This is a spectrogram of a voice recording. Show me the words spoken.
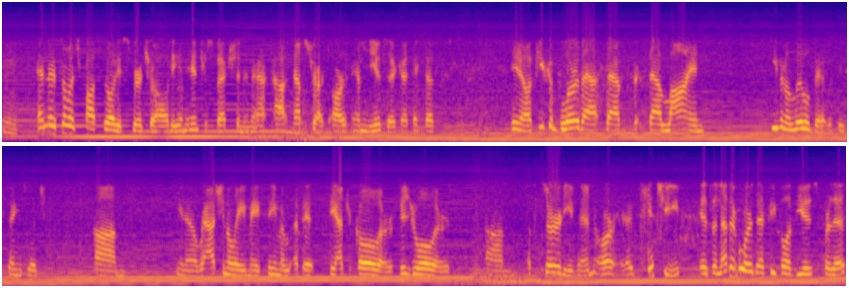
Mm. And there's so much possibility of spirituality and introspection and a- abstract art and music. I think that's you know if you can blur that that that line even a little bit with these things which um, you know rationally may seem a, a bit theatrical or visual or um, absurd even, or kitschy is another word that people have used for this.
